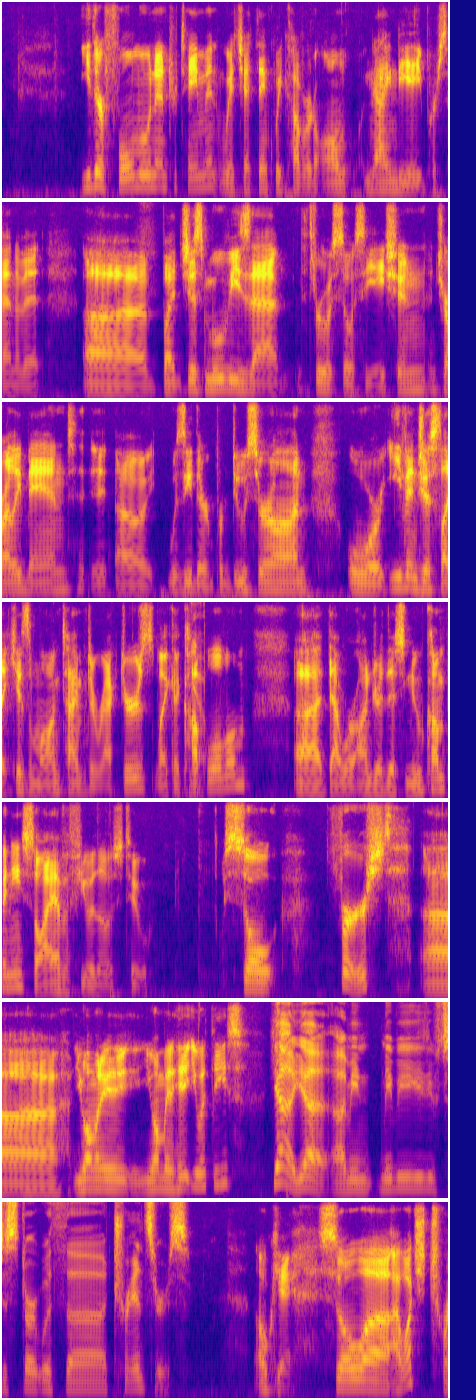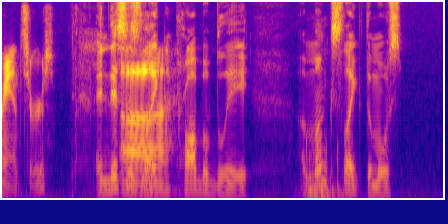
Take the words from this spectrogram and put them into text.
either Full Moon Entertainment, which I think we covered all 98% of it, uh, but just movies that through association Charlie Band uh, was either a producer on, or even just like his longtime directors, like a couple yeah. of them uh, that were under this new company. So I have a few of those too. So first, uh, you want me to you want me to hit you with these? Yeah, yeah. I mean, maybe just start with uh, Trancers. Okay, so uh, I watched Trancers, and this is uh, like probably amongst like the most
